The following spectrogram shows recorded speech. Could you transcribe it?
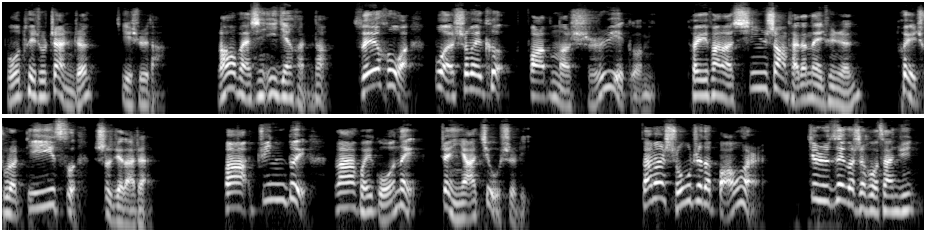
不退出战争，继续打。老百姓意见很大。随后啊，布尔什维克发动了十月革命，推翻了新上台的那群人，退出了第一次世界大战，把军队拉回国内。镇压旧势力，咱们熟知的保尔就是这个时候参军。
